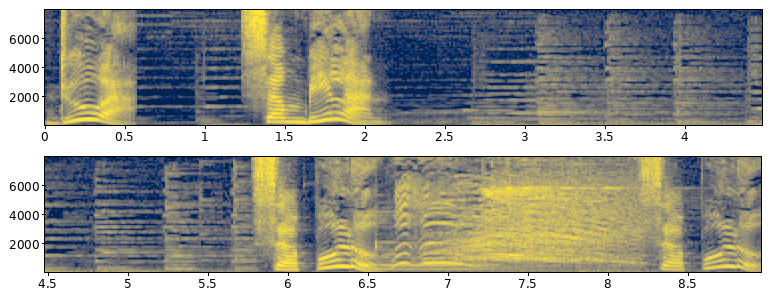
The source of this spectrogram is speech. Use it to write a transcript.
dua, sembilan, sepuluh, sepuluh.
